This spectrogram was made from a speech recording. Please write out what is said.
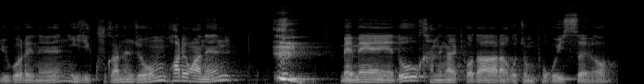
6월에는 이 구간을 좀 활용하는 매매도 가능할 거다라고 좀 보고 있어요.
